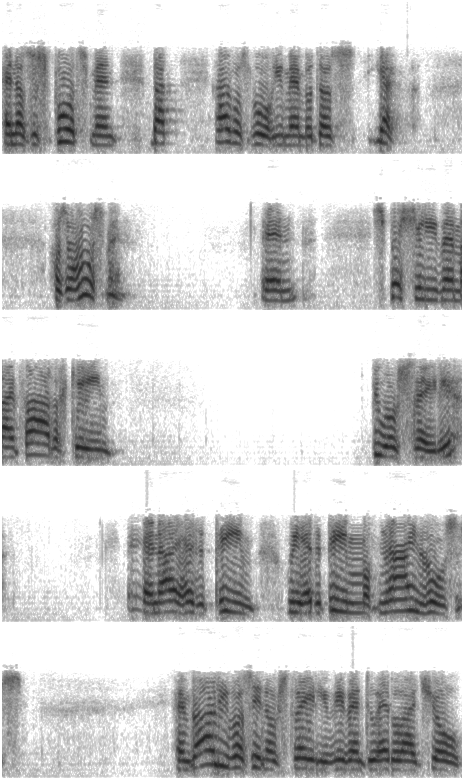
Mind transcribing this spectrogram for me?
And as a sportsman, but I was more remembered as, yeah, as a horseman. And especially when my father came to Australia, and I had a team, we had a team of nine horses. And while he was in Australia, we went to Adelaide Show,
